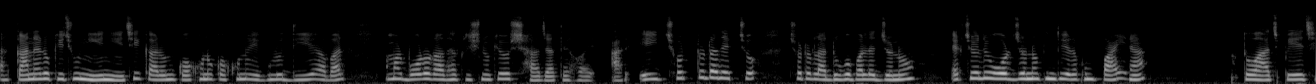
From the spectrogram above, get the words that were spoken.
আর কানেরও কিছু নিয়ে নিয়েছি, কারণ কখনো কখনো এগুলো দিয়ে আবার আমার বড় রাধাকৃষ্ণকেও সাজাতে হয়। আর এই ছোট্টটা দেখছ, ছোট লাড্ডু গোপালের জন্য অ্যাকচুয়ালি ওর জন্য কিন্তু এরকম পাই না তো আজ পেয়েছি,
